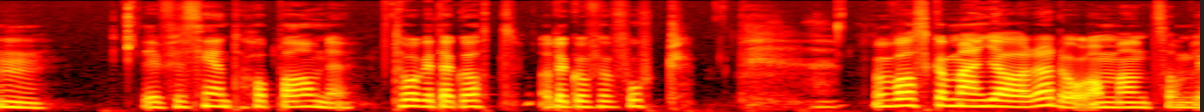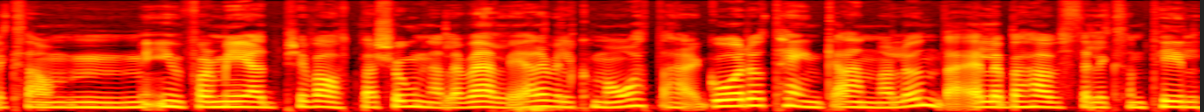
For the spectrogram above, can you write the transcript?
Mm. Det är för sent att hoppa av nu. Tåget har gått och det går för fort. Men vad ska man göra då om man som liksom informerad privatperson eller väljare vill komma åt det här? Går det att tänka annorlunda eller behövs det liksom till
